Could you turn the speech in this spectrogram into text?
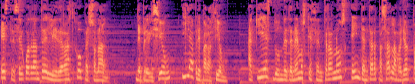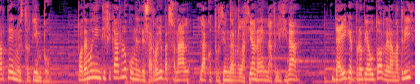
Este es el cuadrante del liderazgo personal, de previsión y la preparación. Aquí es donde tenemos que centrarnos e intentar pasar la mayor parte de nuestro tiempo. Podemos identificarlo con el desarrollo personal, la construcción de relaciones, la felicidad. De ahí que el propio autor de la matriz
